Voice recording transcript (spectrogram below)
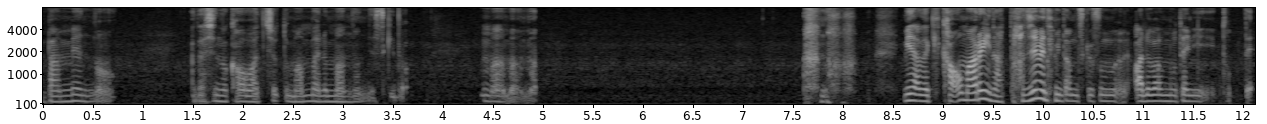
盤面の私の顔はちょっとまん丸まんなんですけど。まあまあまあ。あの見た時顔丸いなって初めて見たんですけどそのアルバムを手に取って。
